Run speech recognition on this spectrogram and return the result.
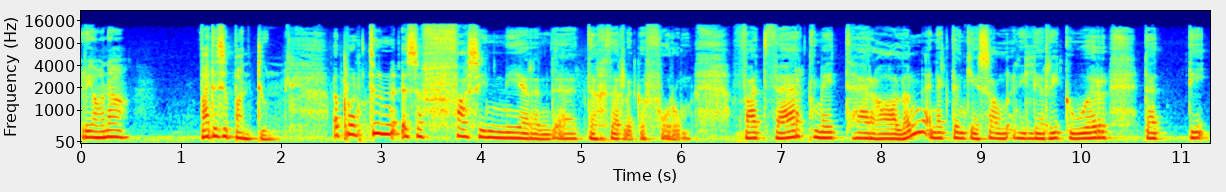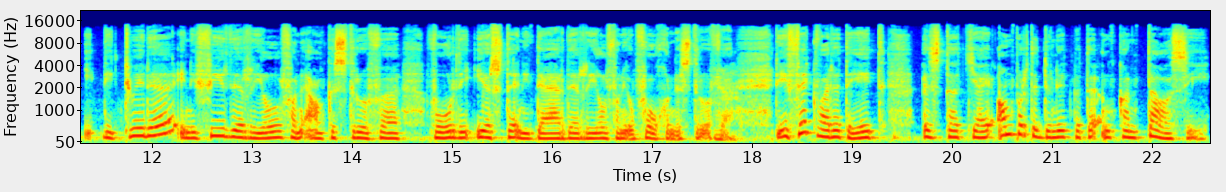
Rihanna, wat is 'n pantoon? 'n Pantoon is 'n fascinerende digterlike vorm wat werk met herhaling en ek dink jy sal in die liriek hoor dat die die tweede en die vierde reël van elke strofe word die eerste en die derde reël van die opvolgende strofe. Ja. Die effek wat dit het is dat jy amper te doen het met 'n inkantasie.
